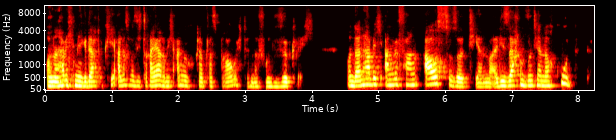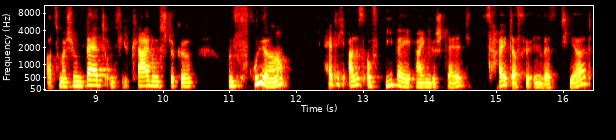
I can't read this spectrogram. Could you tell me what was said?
Und dann habe ich mir gedacht, okay, alles, was ich drei Jahre nicht angeguckt habe, was brauche ich denn davon wirklich? Und dann habe ich angefangen auszusortieren, weil die Sachen sind ja noch gut. War zum Beispiel ein Bett und viele Kleidungsstücke. Und früher hätte ich alles auf Ebay eingestellt, die Zeit dafür investiert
